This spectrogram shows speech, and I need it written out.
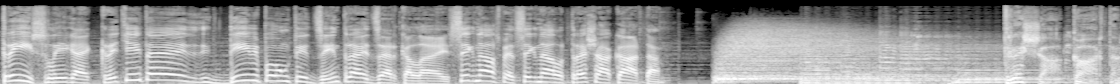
Trīs līgai kriķītei, divi punkti dzintrai dzerkalai. Signāls pēc signāla trešā kārta. Trešā kārta.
